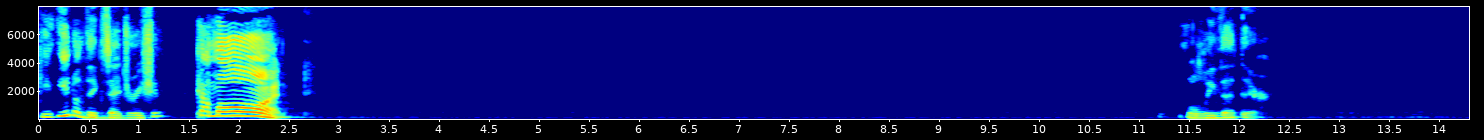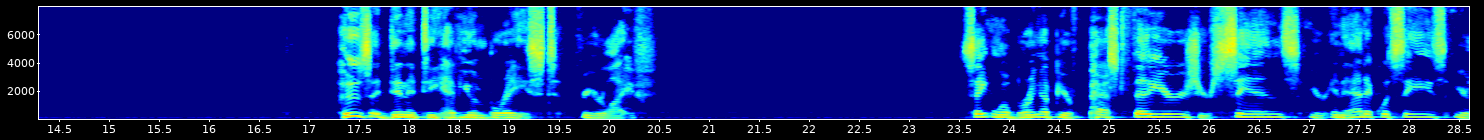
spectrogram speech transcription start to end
you know, the exaggeration. Come on. We'll leave that there. Whose identity have you embraced for your life? Satan will bring up your past failures, your sins, your inadequacies, your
